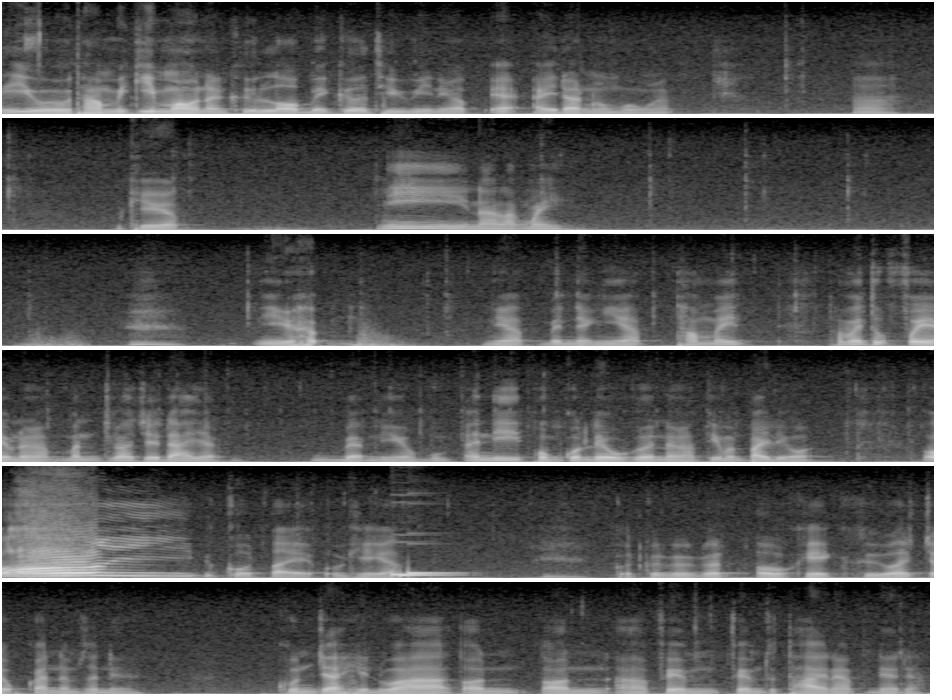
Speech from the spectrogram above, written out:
ที่อยู่ทางมิกกี้เมาส์นั่นคือรอเบเกอร์ทีวีนะครับไอดอลของผมครับอ่าโอเคครับ นี่น่ารักไหมนี่ครับนี่ครับเป็นอย่างนี้ครับทำให้ทำให้ทุกเฟรมนะครับ มันก็จะได้อย่างแบบนี้ครับผม อันนี้ผมกดเร็วเกินนะครับ ที่มันไปเร็วอะโอ้ยกดไป โอเคครับ กดกดกดกดโอเคคือว่าจบการนำเสนอ คุณจะเห็นว่าตอนตอนอ่าเฟรมเฟรมสุดท้ายนะครับ เดี๋ยวเดี๋ยว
